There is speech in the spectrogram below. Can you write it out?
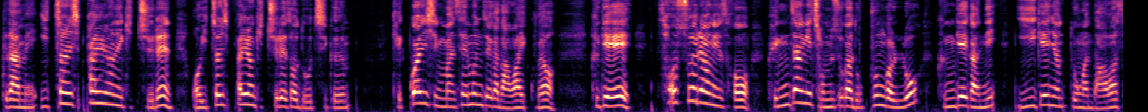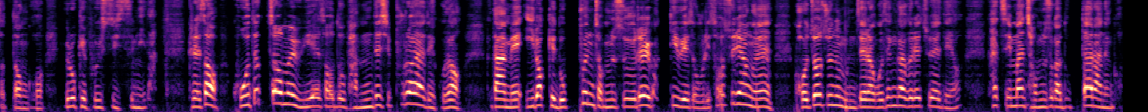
그 다음에 2018년의 기출은 어 2018년 기출에서도 지금 객관식만 세 문제가 나와 있고요. 그게 서술형에서 굉장히 점수가 높은 걸로 근계간이 2개년 동안 나왔었던 거 이렇게 볼 수 있습니다. 그래서 고득점을 위해서도 반드시 풀어야 되고요. 그 다음에 이렇게 높은 점수를 받기 위해서 우리 서술형은 거저주는 문제라고 생각을 해줘야 돼요. 하지만 점수가 높다라는 거.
